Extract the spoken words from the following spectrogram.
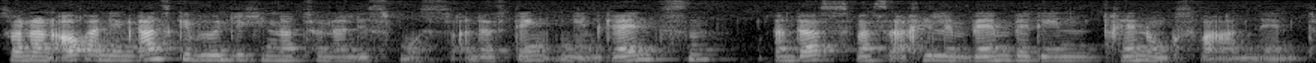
sondern auch an den ganz gewöhnlichen Nationalismus, an das Denken in Grenzen, an das, was Achille Mbembe den Trennungswahn nennt.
